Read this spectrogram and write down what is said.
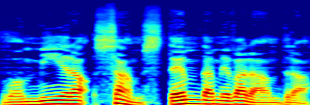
vara mera samstämda med varandra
